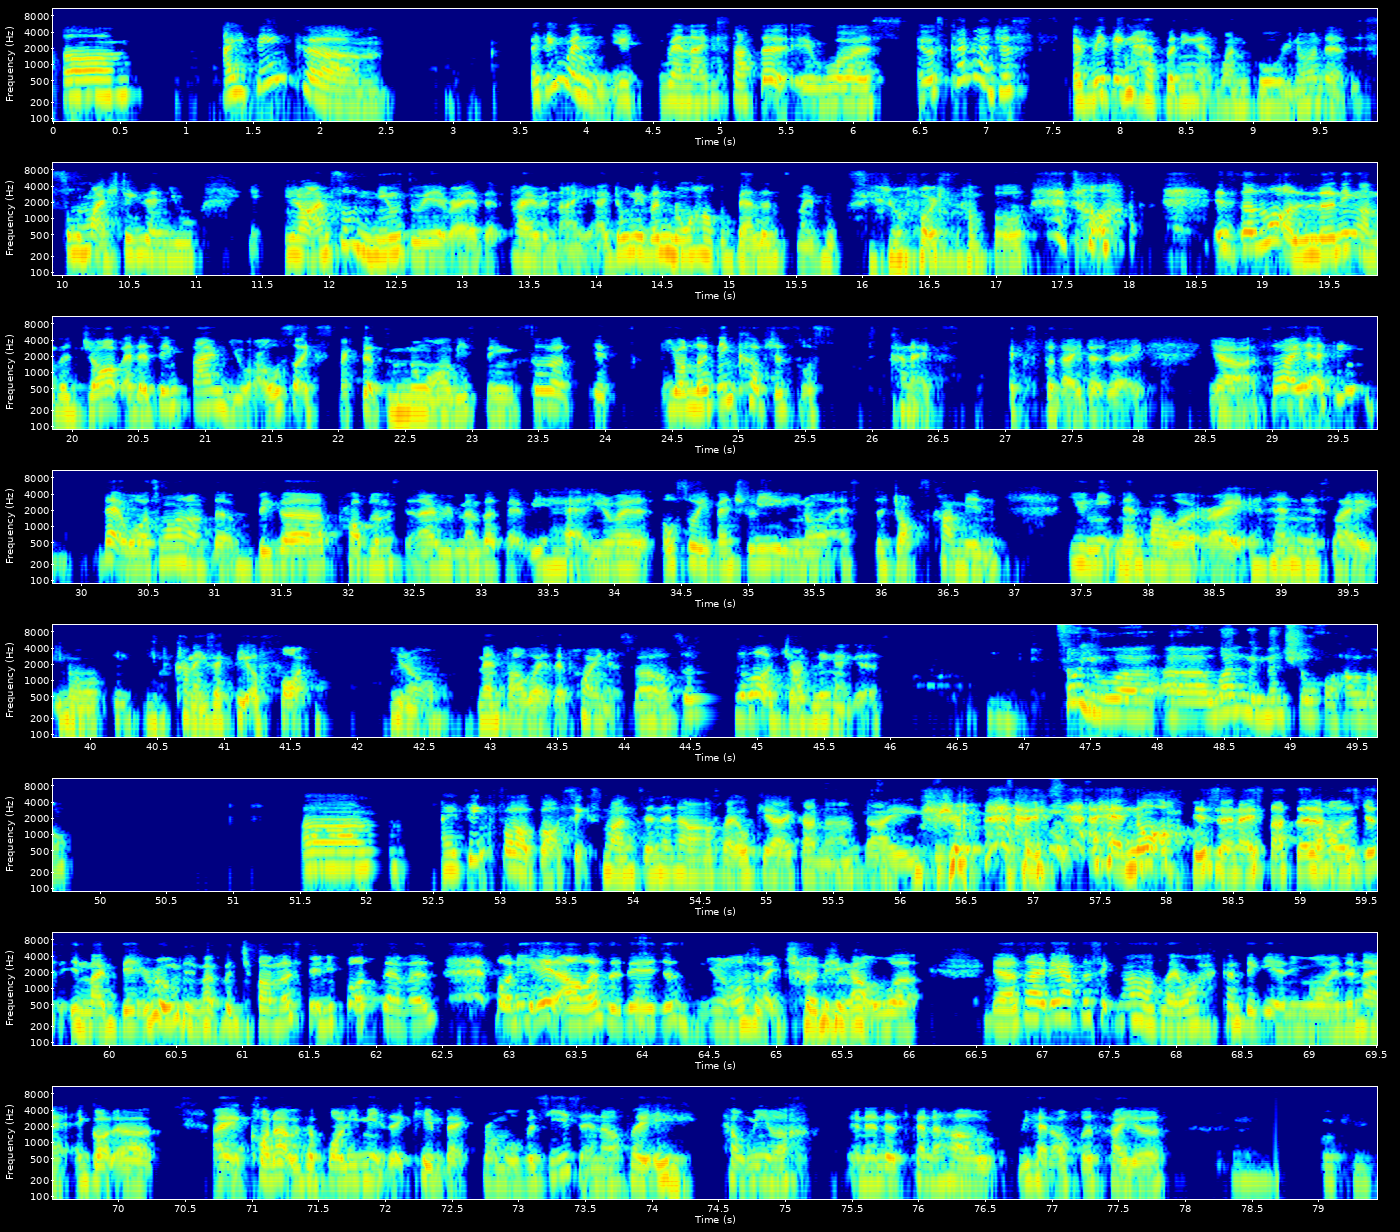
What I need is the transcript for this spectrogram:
Um, I think um, I think when you when I started, it was it was kind of just everything happening at one go. You know that so much things, and you you know I'm so new to it right at that time, and I I don't even know how to balance my books. You know, for example, so it's a lot of learning on the job. At the same time, you are also expected to know all these things. So it's your learning curve just was kind of expedited, right? Yeah. So I, I think that was one of the bigger problems that I remembered that we had, you know, and also eventually, you know, as the jobs come in, you need manpower, right? And then it's like, you know, you, you can't exactly afford, you know, manpower at that point as well. So it's a lot of juggling, I guess. So you were uh, one women show for how long? Um, I think for about six months, and then I was like, okay, I can't, I'm dying. I, I had no office when I started. I was just in my bedroom in my pajamas 24 7, 48 hours a day, just, you know, like churning out work. Yeah, so I think after six months, I was like, oh, I can't take it anymore. And then I, I got a, I caught up with a polymate that came back from overseas, and I was like, hey, help me. lah. And then that's kind of how we had our first hire. Mm, Okay.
